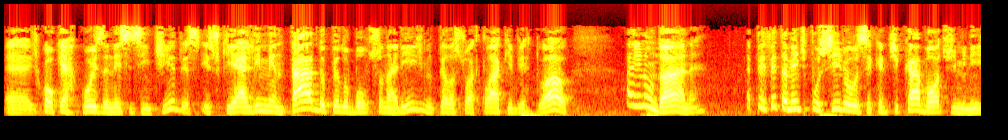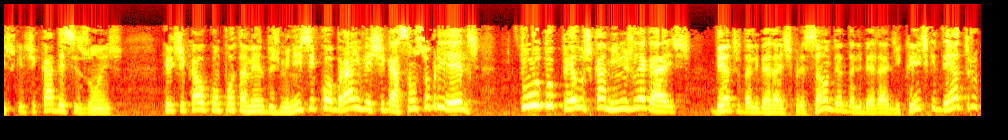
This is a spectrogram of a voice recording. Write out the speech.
é, de qualquer coisa nesse sentido, isso que é alimentado pelo bolsonarismo, pela sua claque virtual, aí não dá, né? É perfeitamente possível você criticar votos de ministros, criticar decisões, criticar o comportamento dos ministros e cobrar investigação sobre eles. Tudo pelos caminhos legais. Dentro da liberdade de expressão, dentro da liberdade de crítica e dentro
